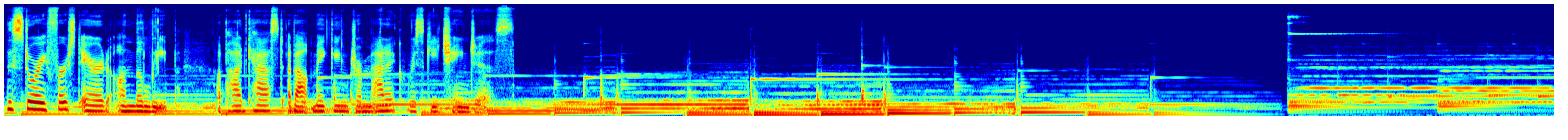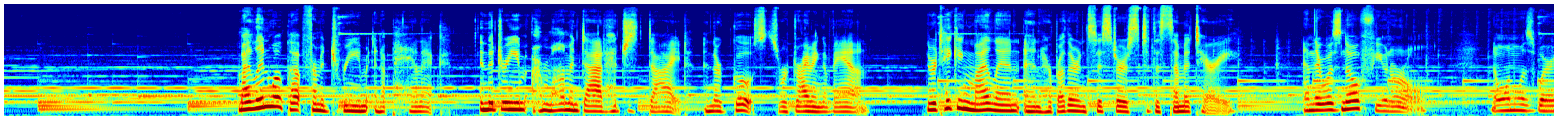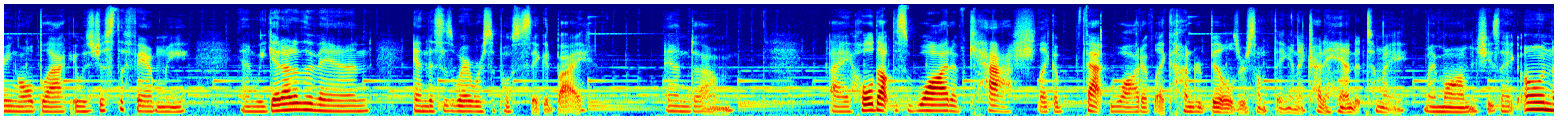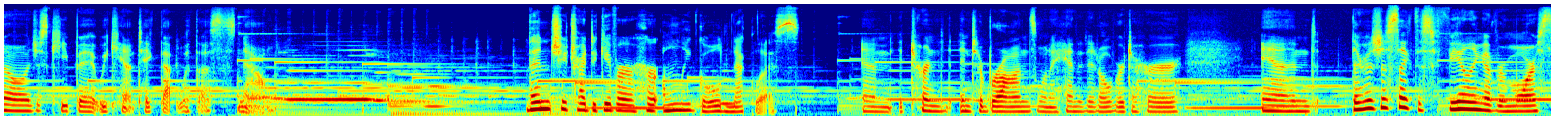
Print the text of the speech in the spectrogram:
This story first aired on The Leap, a podcast about making dramatic, risky changes. Mylin woke up from a dream in a panic. In the dream, her mom and dad had just died, and their ghosts were driving a van. They were taking Mylin and her brother and sisters to the cemetery. And there was no funeral. No one was wearing all black. It was just the family. And we get out of the van, and this is where we're supposed to say goodbye. And um, I hold out this wad of cash, like a fat wad of like 100 bills or something, and I try to hand it to my, my mom, and she's like, oh no, just keep it. We can't take that with us now. Then she tried to give her her only gold necklace. And it turned into bronze when I handed it over to her. And there was just like this feeling of remorse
